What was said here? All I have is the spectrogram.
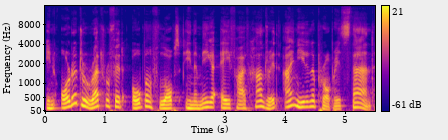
In order to retrofit OpenFlops in Amiga A500, I need an appropriate stand.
